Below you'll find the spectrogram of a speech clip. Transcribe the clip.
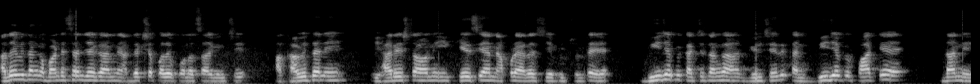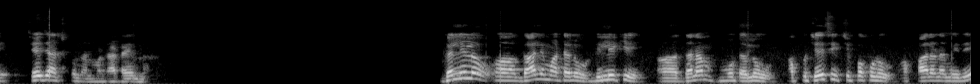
అదేవిధంగా అదే విధంగా బండి సంజయ్ గారిని అధ్యక్ష పదవి కొనసాగించి ఆ కవితని ఈ హరీష్ రావుని కేసీఆర్ని అప్పుడే అరెస్ట్ చేయించుంటే బీజేపీ ఖచ్చితంగా గెలిచేది. కానీ బీజేపీ పార్టీ దాన్ని చేజార్చుకుంది అనమాట ఆ టైంలో. గల్లీలో గాలి మాటలు ఢిల్లీకి ధనం మూటలు అప్పు చేసి చిప్పకుడు ఆ పాలన మీది.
